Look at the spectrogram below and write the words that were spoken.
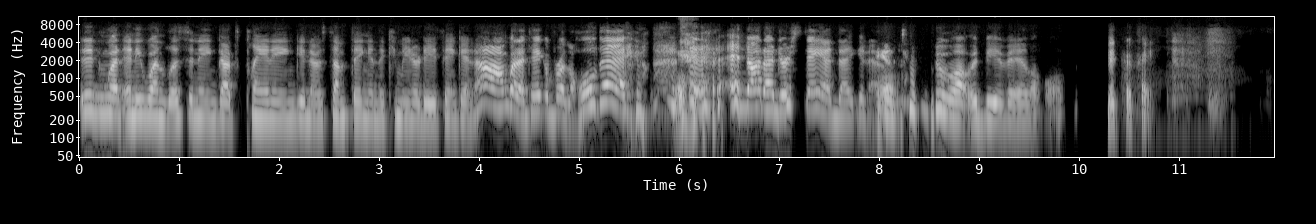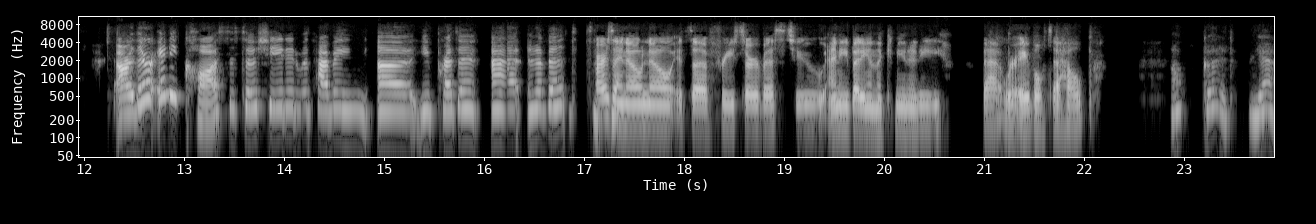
I didn't want anyone listening that's planning, you know, something in the community thinking, oh, I'm going to take them for the whole day and not understand that, you know, yeah. what would be available. Okay. Are there any costs associated with having uh, you present at an event? As far as I know, no, it's a free service to anybody in the community that we're able to help. Oh, good. Yeah.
